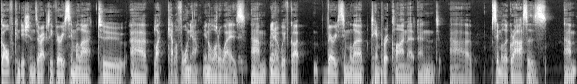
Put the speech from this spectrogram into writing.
golf conditions are actually very similar to uh, like California in a lot of ways. Um, You know, we've got very similar temperate climate and uh, similar grasses. Um,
